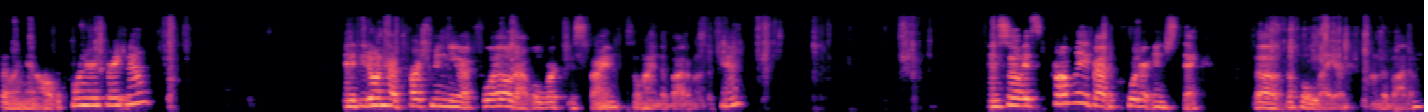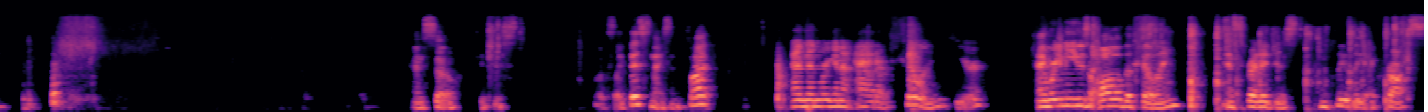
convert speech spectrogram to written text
Filling in all the corners right now. And if you don't have parchment and you have foil, that will work just fine to line the bottom of the pan. And so it's probably about a quarter inch thick, the, the whole layer on the bottom. And so it just looks like this, nice and flat. And then we're gonna add our filling here. And we're gonna use all the filling and spread it just completely across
